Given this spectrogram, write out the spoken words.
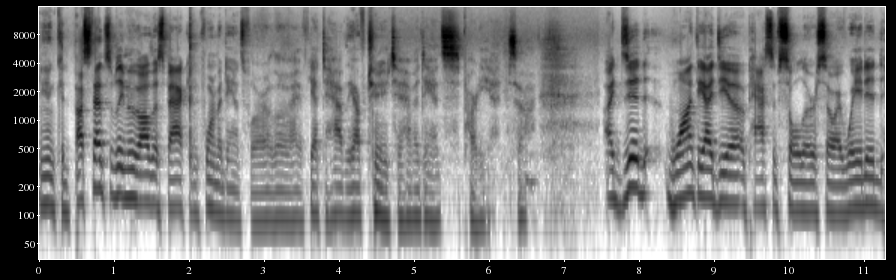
And could ostensibly move all this back and form a dance floor, although I have yet to have the opportunity to have a dance party yet. So I did want the idea of passive solar, so I waited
